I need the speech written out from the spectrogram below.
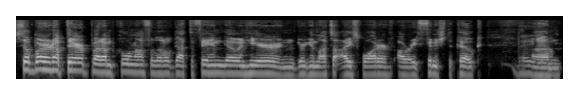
Still burning up there, but I'm cooling off a little. Got the fan going here and drinking lots of ice water. Already finished the Coke. There you Um,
